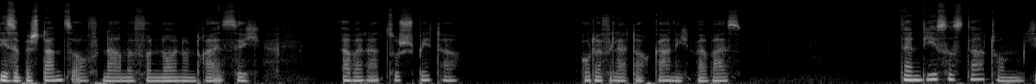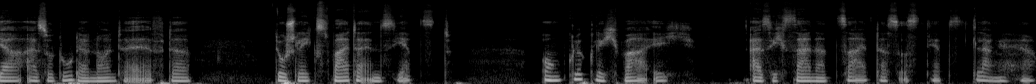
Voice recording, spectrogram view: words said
diese Bestandsaufnahme von 39, aber dazu später. Oder vielleicht auch gar nicht, wer weiß. Denn dieses Datum, ja, also du, der neunte Elfte, du schlägst weiter ins Jetzt. Und glücklich war ich, als ich seinerzeit, das ist jetzt lange her,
